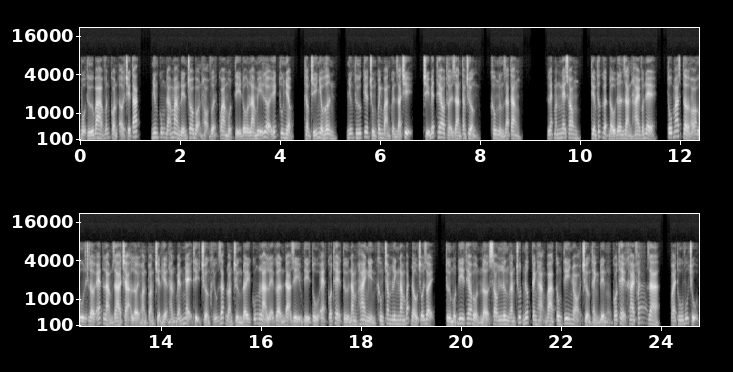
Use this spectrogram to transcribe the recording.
bộ thứ ba vẫn còn ở chế tác, nhưng cũng đã mang đến cho bọn họ vượt qua một tỷ đô la mỹ lợi ích thu nhập, thậm chí nhiều hơn, những thứ kia chúng quanh bản quyền giá trị, chỉ biết theo thời gian tăng trưởng, không ngừng gia tăng. Lẹt mắn nghe xong, tiềm thức gật đầu đơn giản hai vấn đề, thomas tờ ouzs làm ra trả lời hoàn toàn triển hiện hắn bén nhạy thị trường khíu giác đoán chừng đây cũng là lệ gần đạ dị tỷ tù ed có thể từ năm 2005 bắt đầu trỗi dậy, từ một đi theo hồn nở sau lưng ăn chút nước canh hạng ba công ty nhỏ trưởng thành đến có thể khai phát ra quái thú vũ trụ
